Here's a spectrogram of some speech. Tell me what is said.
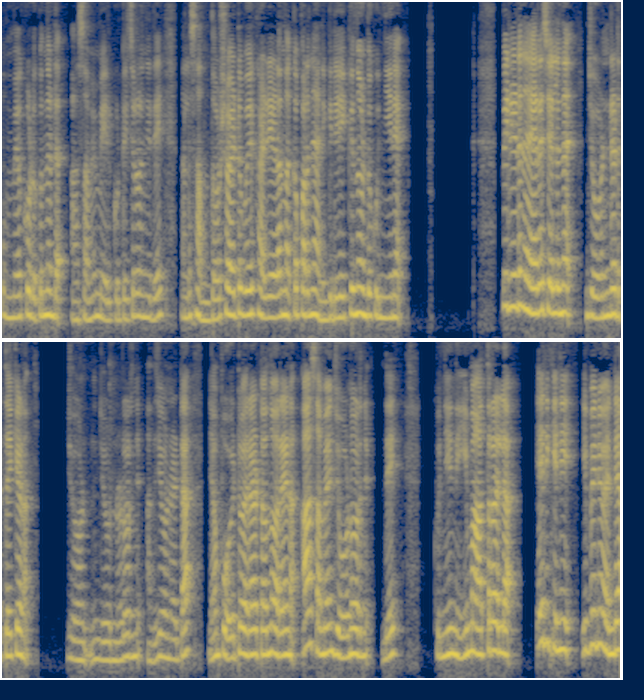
ഉമ്മയൊക്കെ കൊടുക്കുന്നുണ്ട്. ആ സമയം മേരിക്കുട്ടി ടീച്ചർ പറഞ്ഞതേ നല്ല സന്തോഷമായിട്ട് പോയി കഴിയണം എന്നൊക്കെ പറഞ്ഞ് അനുഗ്രഹിക്കുന്നുണ്ട് കുഞ്ഞിനെ. പിന്നീട് നേരെ ചെല്ലുന്ന ജോണിന്റെ അടുത്തേക്കാണ്. ജോൺ ജോണിനോട് പറഞ്ഞു അത് ജോണേട്ടാ ഞാൻ പോയിട്ട് വരാട്ടോ എന്ന് പറയണം. ആ സമയം ജോൺ പറഞ്ഞു ദേ കുഞ്ഞി നീ മാത്രമല്ല എനിക്കിനി ഇവനും എന്റെ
